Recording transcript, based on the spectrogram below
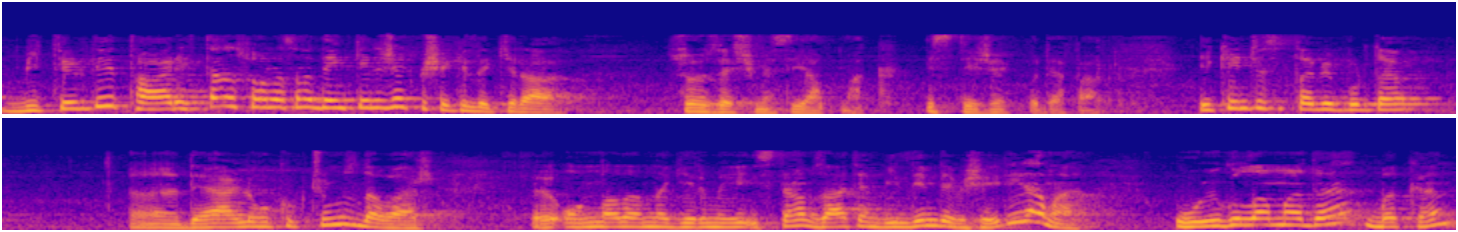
bitirdiği tarihten sonrasına denk gelecek bir şekilde kira sözleşmesi yapmak isteyecek bu defa. İkincisi tabii burada e, değerli hukukçumuz da var. E, Onun alanına girmeyi istemem. Zaten bildiğim de bir şey değil ama uygulamada bakın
